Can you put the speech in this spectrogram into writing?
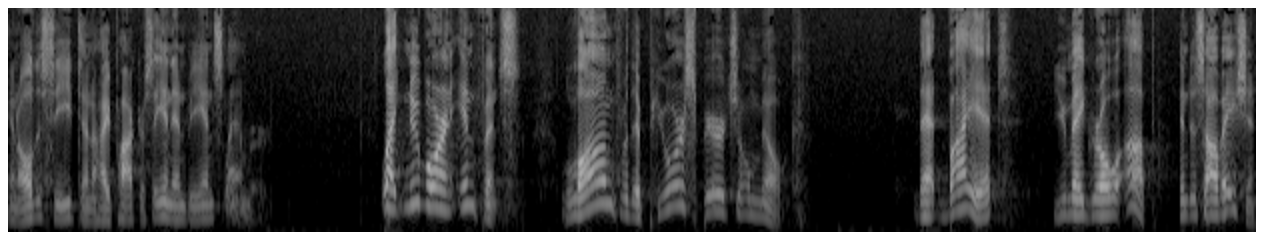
and all deceit and hypocrisy and envy and slander. Like newborn infants, long for the pure spiritual milk, that by it you may grow up into salvation.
